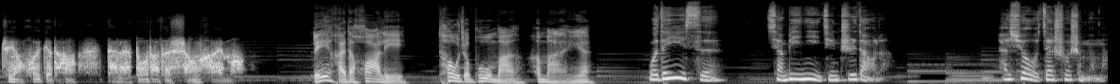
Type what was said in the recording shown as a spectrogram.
这样会给他带来多大的伤害吗？李海的话里透着不满和埋怨。我的意思，想必你已经知道了，还需要我再说什么吗？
